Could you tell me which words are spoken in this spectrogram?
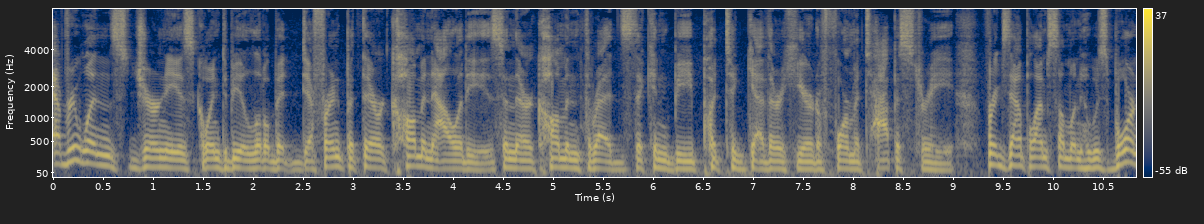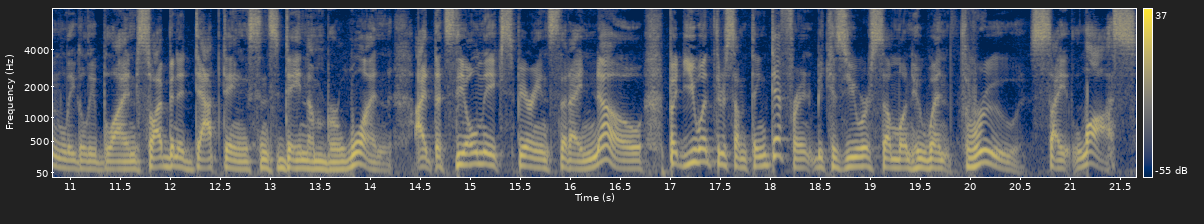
everyone's journey is going to be a little bit different, but there are commonalities and there are common threads that can be put together here to form a tapestry. For example, I'm someone who was born legally blind, so I've been adapting since day number one. I, that's the only experience that I know, but you went through something different because you were someone who went through sight loss.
